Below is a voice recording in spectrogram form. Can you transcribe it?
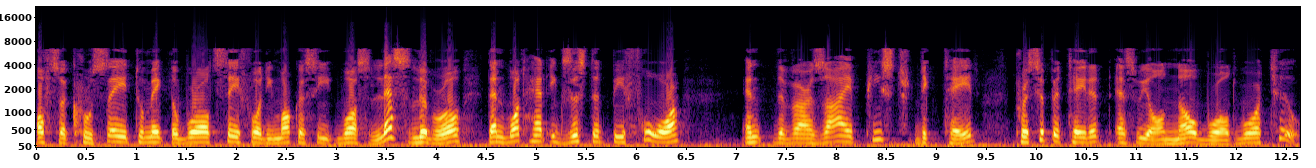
of the crusade to make the world safe for democracy was less liberal than what had existed before, and the Versailles peace dictate precipitated, as we all know, World War II.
